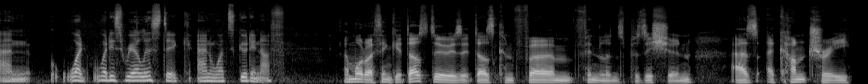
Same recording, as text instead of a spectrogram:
and what what is realistic and what's good enough. And what I think it does do is it does confirm Finland's position as a country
